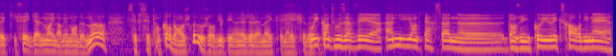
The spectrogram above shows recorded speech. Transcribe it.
euh, qui fait également énormément de morts. C'est encore dangereux aujourd'hui le pèlerinage de la Mecque. Oui, quand vous avez euh, un million de personnes euh, dans une cohue extraordinaire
